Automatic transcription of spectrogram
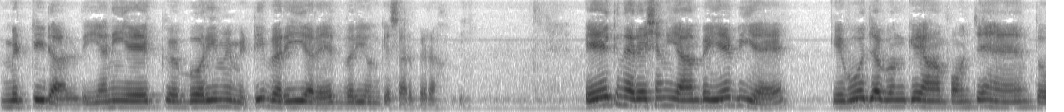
मिट्टी डाल दी। यानी एक बोरी में मिट्टी भरी या रेत भरी उनके सर पे रख एक नरेशन यहाँ पे ये भी है कि वो जब उनके यहाँ पहुँचे हैं तो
